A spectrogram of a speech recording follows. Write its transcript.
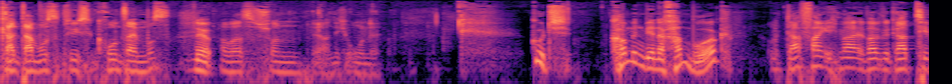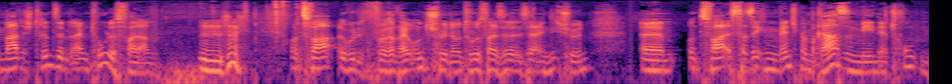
gerade da, wo es natürlich synchron sein muss, ja. aber es ist schon, ja, nicht ohne. Gut. Kommen wir nach Hamburg. Und da fange ich mal, weil wir gerade thematisch drin sind, mit einem Todesfall an. Mhm. Und zwar, gut, ich wollte gerade sagen, unschön, aber ein Todesfall ist ja, ist ja eigentlich nicht schön. Ähm, und zwar ist tatsächlich ein Mensch beim Rasenmähen ertrunken.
